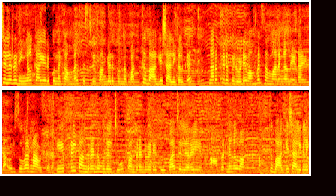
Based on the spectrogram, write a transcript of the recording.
jewellery നിങ്ങൾക്കായി ഒരുക്കുന്ന കമ്മൽ ഫെസ്റ്റിൽ പങ്കെടുക്കുന്ന പത്ത് ഭാഗ്യശാലികൾക്ക് നറുക്കെടുപ്പിലൂടെ വമ്പൻ സമ്മാനങ്ങൾ നേടാനുള്ള ഒരു സുവർണാവസരം. ഏപ്രിൽ പന്ത്രണ്ട് മുതൽ ജൂൺ പന്ത്രണ്ട് വരെ തൂബ ജ്വല്ലറിയിൽ നിന്ന് ആഭരണങ്ങൾ വാങ്ങുന്ന പത്ത് ഭാഗ്യശാലികളെ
